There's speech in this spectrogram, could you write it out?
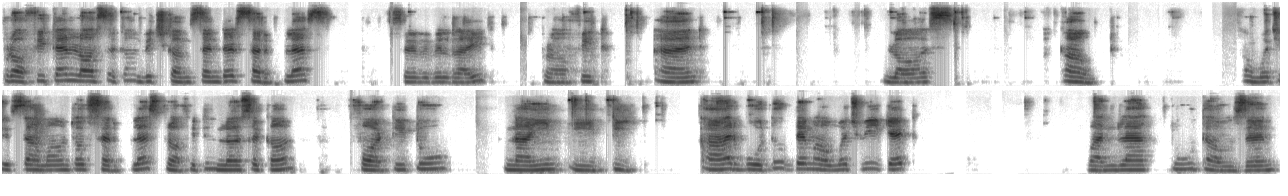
profit and loss account, which comes under surplus. So we will write profit and loss account. How much is the amount of surplus profit and loss account? 42,980. Are both of them how much we get? 1 lakh 2,000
